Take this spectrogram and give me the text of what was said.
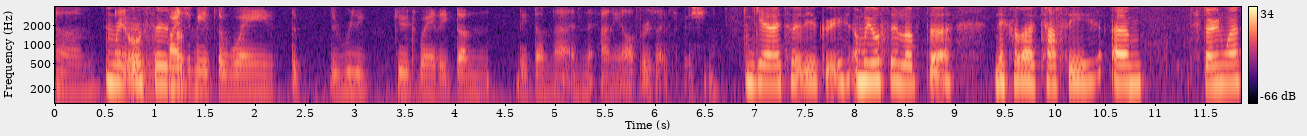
Um, it also reminded lo- me of the way the the really good way they'd done they'd done that in the Anni Albers exhibition. Yeah, I totally agree. And we also loved the Nicola Tassie um, stoneware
